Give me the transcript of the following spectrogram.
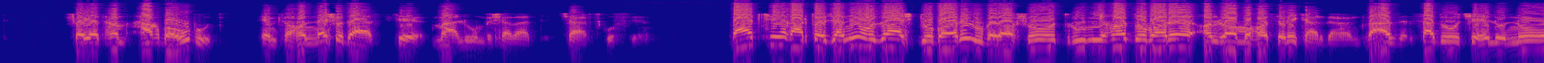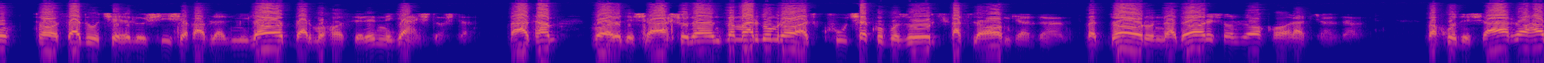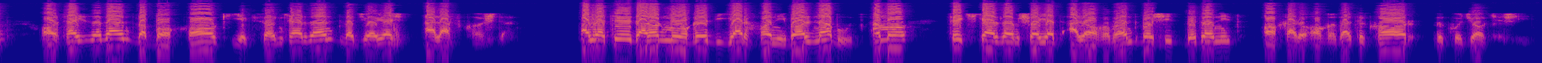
شاید هم حق با او بود. امتحان نشده است که معلوم بشود چرت گفته. بعد که قرتاجنه اوضاعش دوباره رو به شد رومی ها دوباره آن را محاصره کردند و از 149 تا 146 قبل از میلاد در محاصره نگهش داشتند. بعد هم وارد شهر شدند و مردم را از کوچک و بزرگ قتل عام کردند و دار و ندارشان را غارت کردند. و خود شهر را هم آتش زدند و با خاک یکسان کردند و جایش علف کاشتند. البته در آن موقع دیگر هانیبال نبود اما فکر کردم شاید علاقمند باشید بدانید آخر و عاقبت کار به کجا کشید.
